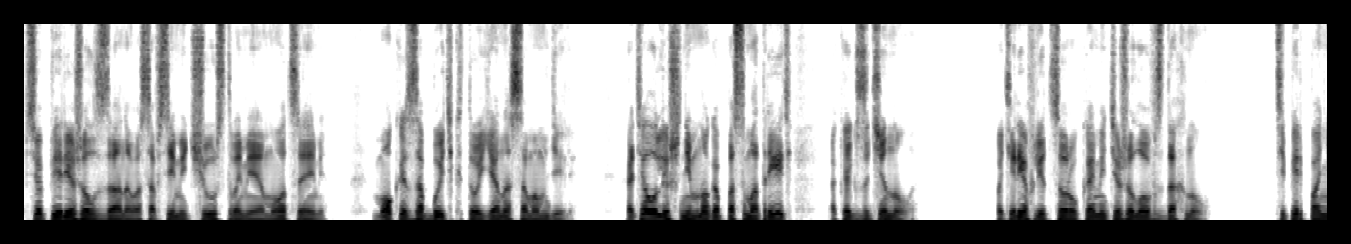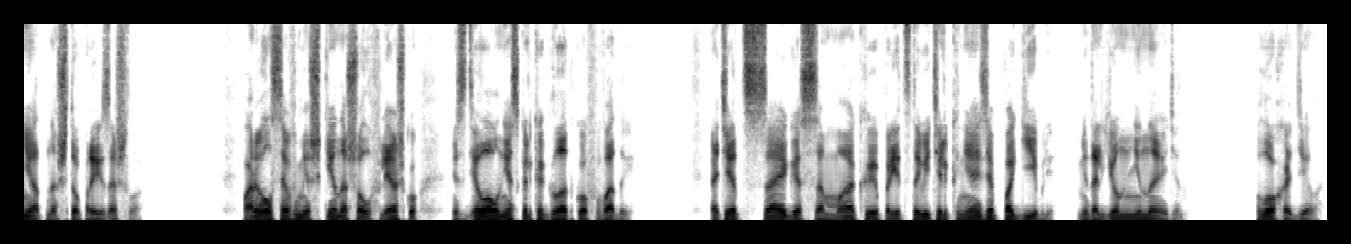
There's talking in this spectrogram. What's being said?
Все пережил заново, со всеми чувствами, эмоциями. Мог и забыть, кто я на самом деле. Хотел лишь немного посмотреть, а как затянуло. Потерев лицо руками, тяжело вздохнул. Теперь понятно, что произошло. Порылся в мешке, нашел фляжку, сделал несколько глотков воды. Отец Сайга, Самак и представитель князя погибли, медальон не найден. Плохо дело.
